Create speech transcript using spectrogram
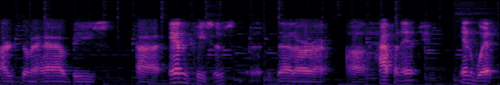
I'm going to have these end pieces that are uh, half an inch in width.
